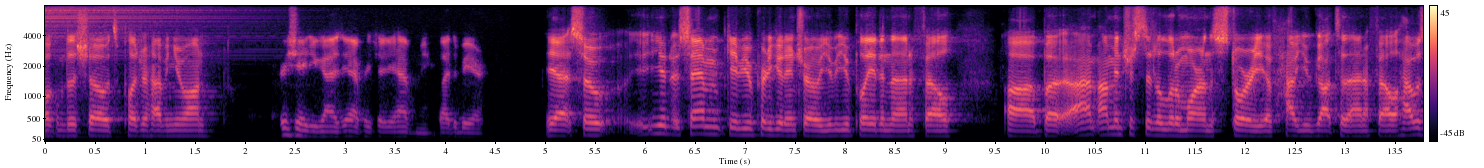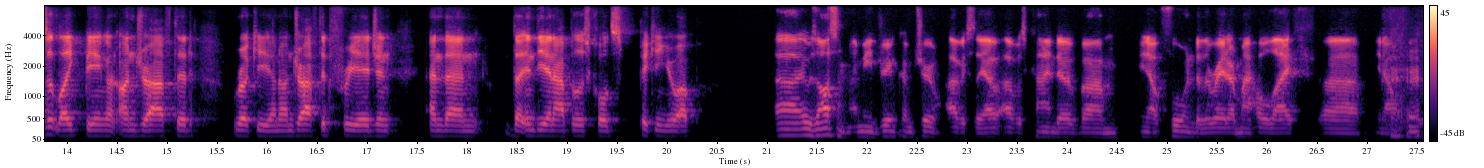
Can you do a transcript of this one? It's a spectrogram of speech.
Welcome to the show. It's a pleasure having you on. Appreciate you guys. Yeah, appreciate you having me. Glad to be here. Yeah, so you know, Sam gave you a pretty good intro. You you played in the NFL, uh, but I'm I'm interested a little more on the story of how you got to the NFL. How was it like being an undrafted rookie, an undrafted free agent, and then the Indianapolis Colts picking you up? Uh, it was awesome. I mean, dream come true. Obviously, I, I was kind of um, you know flew under the radar my whole life. Uh, you know, that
